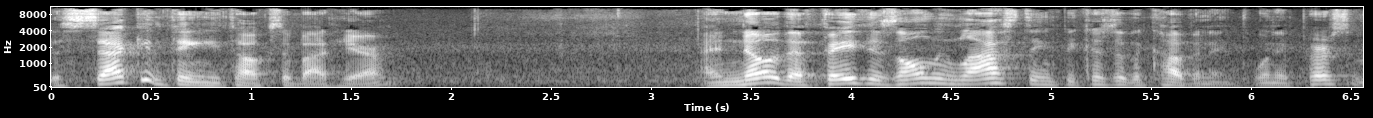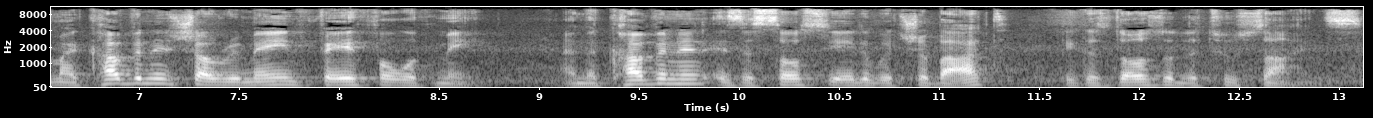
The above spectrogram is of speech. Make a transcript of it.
The second thing he talks about here, I know that faith is only lasting because of the covenant. When a person, my covenant shall remain faithful with me. And the covenant is associated with Shabbat because those are the two signs.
